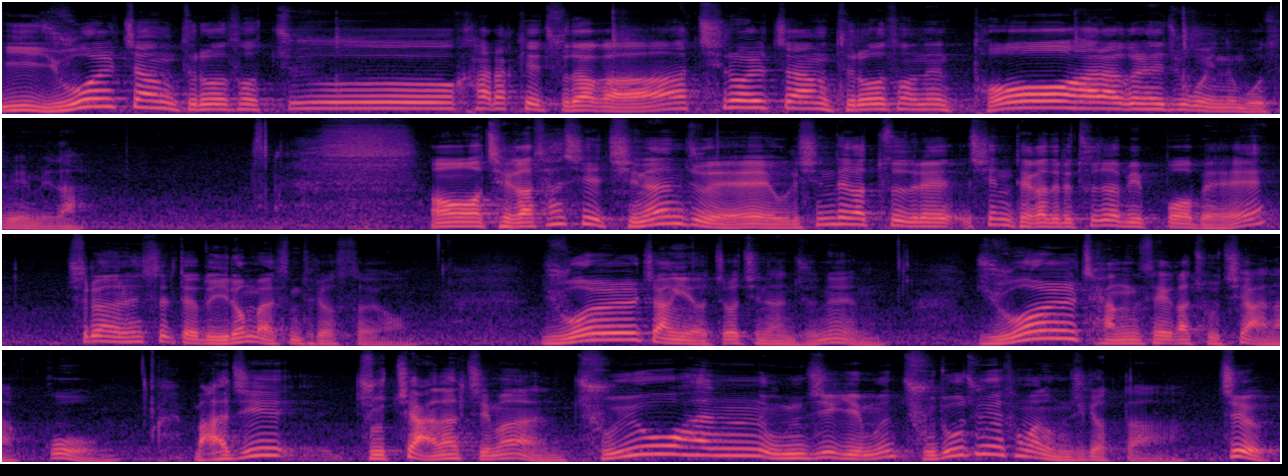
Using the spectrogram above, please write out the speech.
이 6월장 들어서 쭉 하락해 주다가 7월장 들어서는 더 하락을 해주고 있는 모습입니다. 어, 제가 사실 지난주에 우리 신대가들의 신대가들의 투자 비법에 출연을 했을 때도 이런 말씀 드렸어요. 6월장이었죠, 지난주는. 6월 장세가 좋지 않았고 맞이 좋지 않았지만 주요한 움직임은 주도주에서만 움직였다. 즉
